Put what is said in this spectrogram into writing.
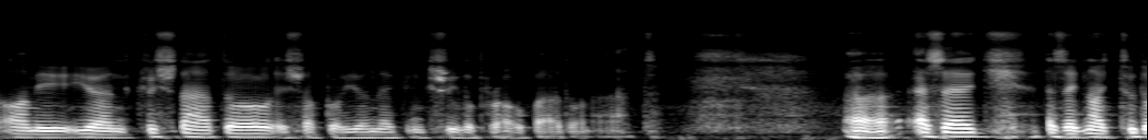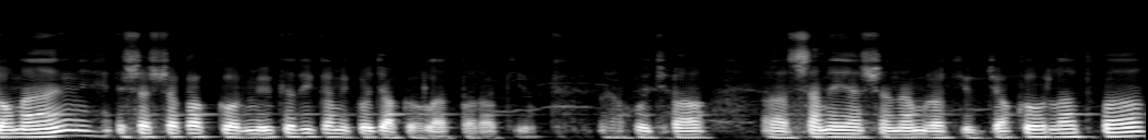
ami jön Krishnától, és akkor jön nekünk Srila Prabhupádon át. Ez egy, ez egy nagy tudomány, és ez csak akkor működik, amikor gyakorlatba rakjuk. Hogyha személyesen nem rakjuk gyakorlatba,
